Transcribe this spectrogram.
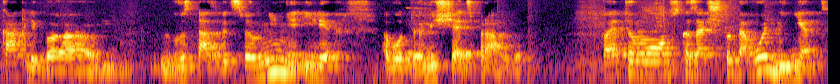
как-либо высказывать свое мнение или вот, вещать правду. Поэтому сказать, что довольны, нет.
